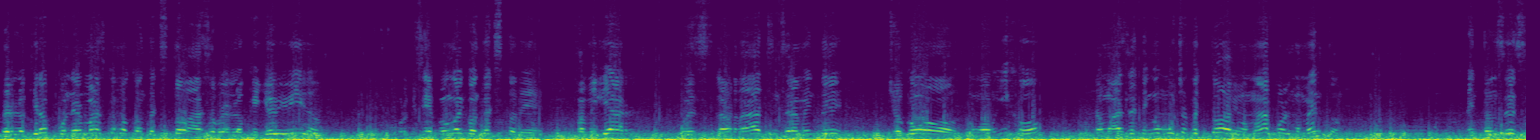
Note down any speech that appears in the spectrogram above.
Pero lo quiero poner más como contexto sobre lo que yo he vivido. Porque si me pongo el contexto de familiar, pues la verdad, sinceramente, yo como, como hijo, nomás le tengo mucho afecto a mi mamá por el momento. Entonces,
